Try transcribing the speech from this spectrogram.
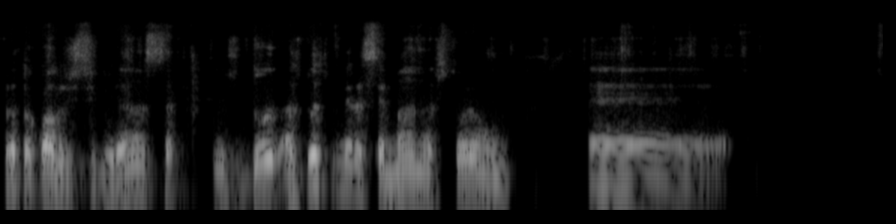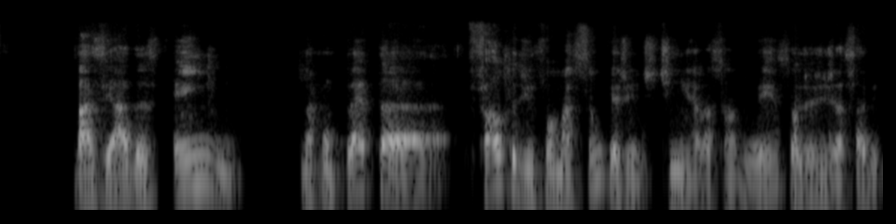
protocolos de segurança. Do... as duas primeiras semanas foram é... baseadas em na completa falta de informação que a gente tinha em relação à doença. Hoje a gente já sabe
